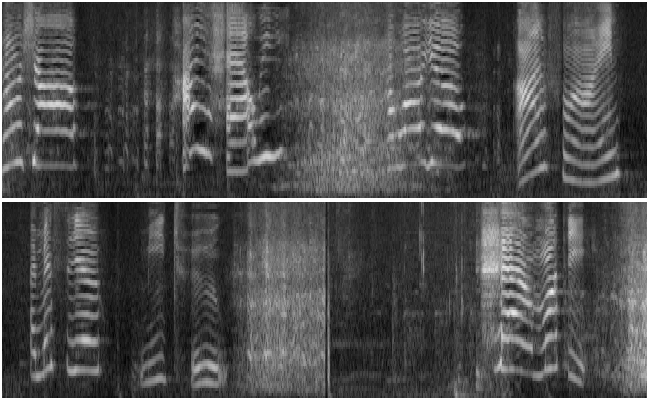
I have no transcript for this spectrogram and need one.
Hi, Michelle. Hi, How are you? I'm fine. I miss you. Me too. Hey, Monkey.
